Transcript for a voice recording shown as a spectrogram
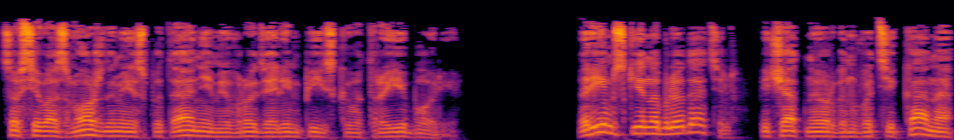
со всевозможными испытаниями вроде Олимпийского троеборья? Римский наблюдатель, печатный орган Ватикана,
